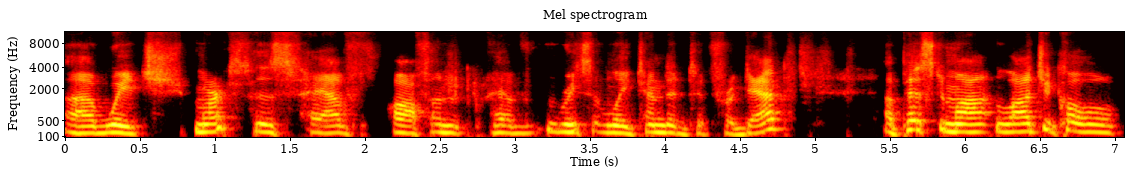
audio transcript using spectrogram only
uh, which Marxists have often have recently tended to forget. Epistemological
